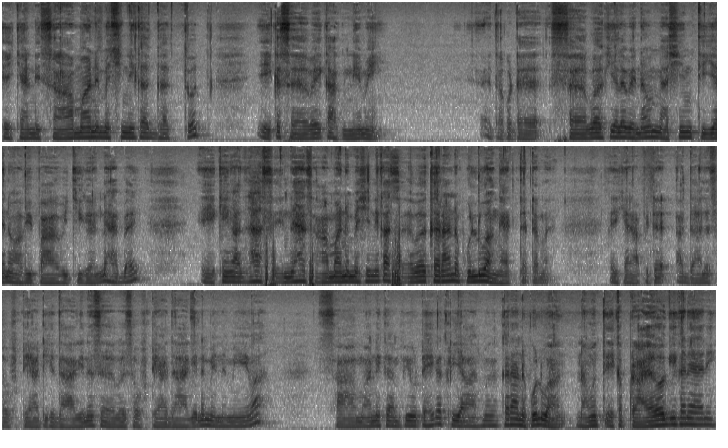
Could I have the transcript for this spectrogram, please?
ඒකන්නේ සාමාන්‍ය මැසින එකක් ගත්තොත් ඒක සර්ව එකක් නෙමෙයි. එතකොට සර්ව කියල වෙනම් මැසින් තියෙනවා අපි පාවිච්චි කරන්න. හැබැයි ඒකෙන් අදහස් එන්න සාමාන්‍ය මැසින එක සර්ව කරන්න පුළුවන් ඇත්තටම. ඒක අපිට අදාල සොෆ්ටයා ටික දාගෙන සර්ව සොෆ්ටයා දාගෙන මෙන්න මේවා සාමාන්‍ය කම්පියුට එක ක්‍රියාත්මක කරන්න පුළුවන්. නමුත් ඒක ප්‍රයෝගික නෑන.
